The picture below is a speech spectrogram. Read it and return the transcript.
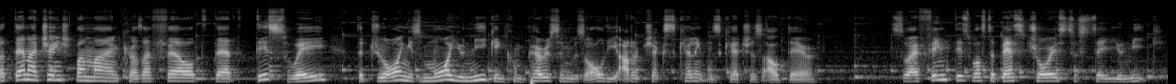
but then I changed my mind because I felt that this way the drawing is more unique in comparison with all the other Jack Skellington sketches out there. So I think this was the best choice to stay unique.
